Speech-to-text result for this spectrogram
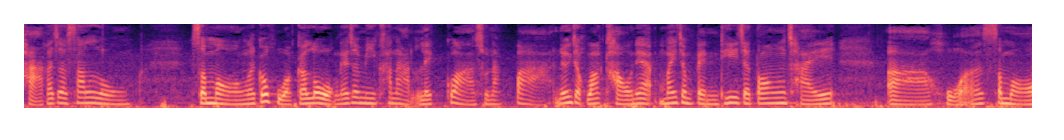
ขาก็จะสั้นลง สมองแล้วก็หัวกะโหลกเนี่ยจะมีขนาดเล็กกว่าสุนัขป่า เนื่องจากว่าเขาเนี่ยไม่จำเป็นที่จะต้องใช้หัวสมอง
